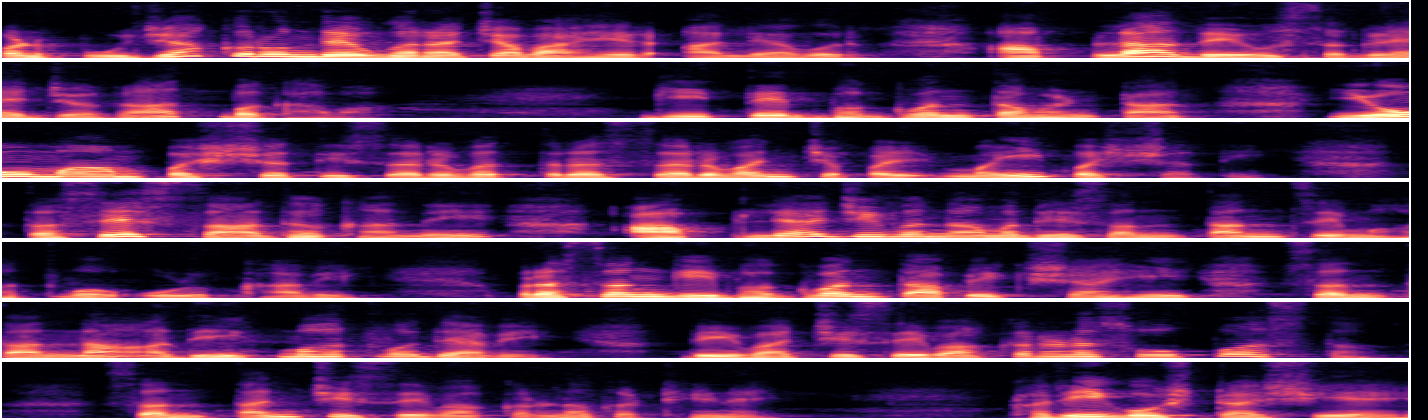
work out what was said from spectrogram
पण पूजा करून देवघराच्या बाहेर आल्यावर आपला देव सगळ्या जगात बघावा. गीतेत भगवंत म्हणतात यो माम पश्यती सर्वत्र सर्वंच प मयी पश्यती. तसेच साधकाने आपल्या जीवनामध्ये संतांचे महत्त्व ओळखावे. प्रसंगी भगवंतापेक्षाही संतांना अधिक महत्त्व द्यावे. देवाची सेवा करणं सोपं असतं. संतांची सेवा करणं कठीण आहे. खरी गोष्ट अशी आहे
